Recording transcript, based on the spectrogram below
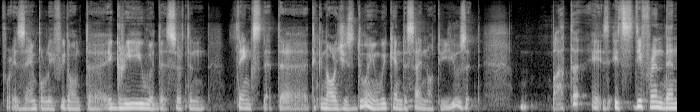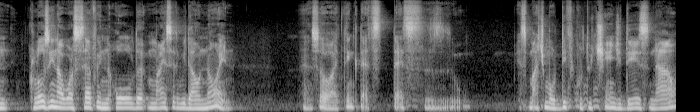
For example, if we don't uh, agree with certain things that uh, technology is doing, we can decide not to use it. But uh, it's, it's different than closing ourselves in old mindset without knowing. And so I think that's that's it's much more difficult to change this now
